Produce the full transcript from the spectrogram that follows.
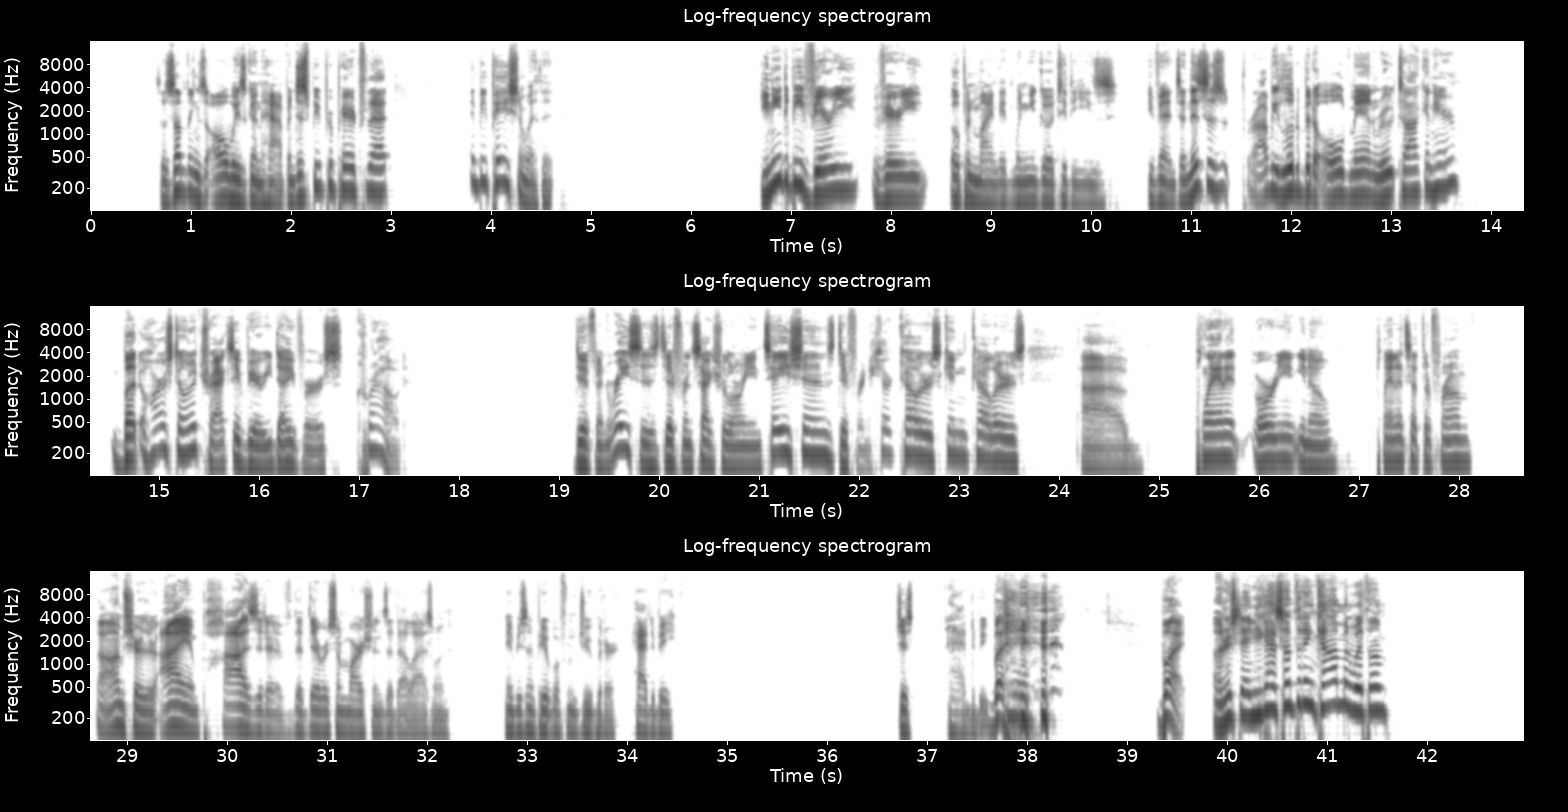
So something's always going to happen. Just be prepared for that and be patient with it. You need to be very, very open minded when you go to these events. And this is probably a little bit of old man root talking here. But Hearthstone attracts a very diverse crowd. Different races, different sexual orientations, different hair colors, skin colors, uh, planet orient, you know, planets that they're from. Uh, I'm sure there. I am positive that there were some Martians at that last one. Maybe some people from Jupiter had to be. Just had to be, but but understand you got something in common with them.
